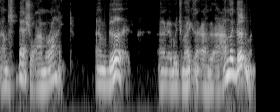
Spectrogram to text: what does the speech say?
I'm special, I'm right, I'm good, and uh, which makes I'm the good one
